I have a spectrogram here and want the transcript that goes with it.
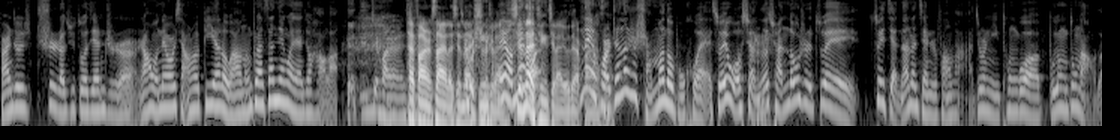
反正就试着去做兼职。然后我那会儿想说，毕业了我要能赚三千块钱就好了。这话让人太凡尔赛了，现在听起来，没有那现在听起来有点那会儿真的是什么都不会，所以我选择全都是最最简单的兼职方法，就是你通过不用动脑子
